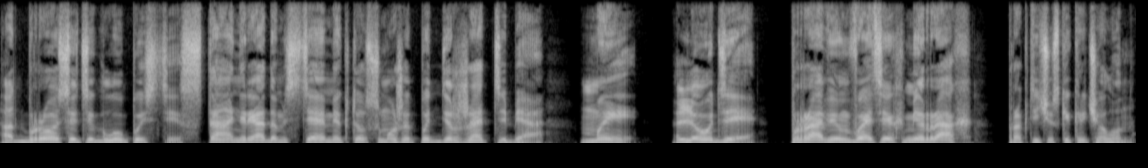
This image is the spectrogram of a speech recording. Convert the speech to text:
Отбрось эти глупости. Стань рядом с теми, кто сможет поддержать тебя. Мы «Люди! Правим в этих мирах!» — практически кричал он.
